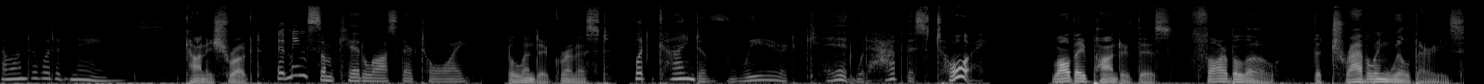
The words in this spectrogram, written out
I wonder what it means. Connie shrugged. It means some kid lost their toy. Belinda grimaced. What kind of weird kid would have this toy? While they pondered this, far below, the traveling Wilburys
